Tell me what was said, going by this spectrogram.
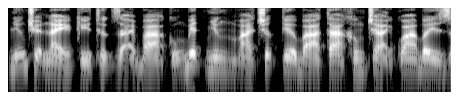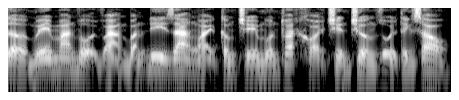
Những chuyện này kỳ thực giải bà cũng biết nhưng mà trước kia bà ta không trải qua bây giờ mê man vội vàng bắn đi ra ngoài cấm chế muốn thoát khỏi chiến trường rồi tính sau.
